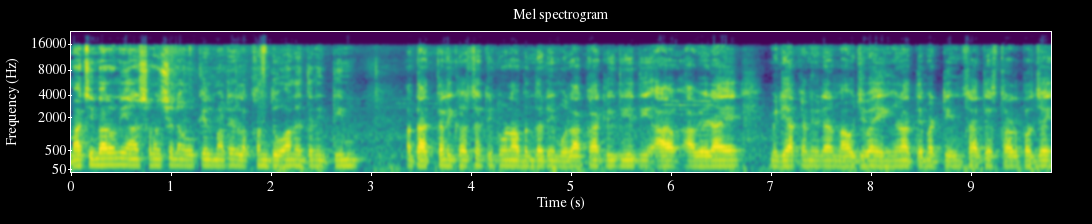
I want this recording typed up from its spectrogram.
માછીમારોની આ સમસ્યાના ઉકેલ માટે લખન ધોવા અને તેની ટીમ તાત્કાલિક અસરથી ટોણા બંદરની મુલાકાત લીધી હતી. આ આ વેળાએ મીડિયા કન્વીનર માવજીભાઈ હિંગણા તેમજ ટીમ સાથે સ્થળ પર જઈ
